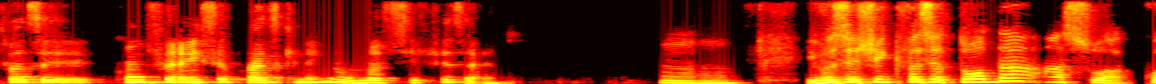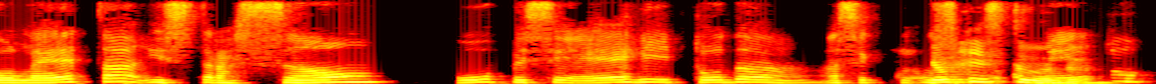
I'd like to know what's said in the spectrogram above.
fazer conferência quase que nenhuma, se fizer. Uhum. E você tinha que fazer toda a sua coleta, extração, o PCR, toda a sequência. Eu fiz tudo.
